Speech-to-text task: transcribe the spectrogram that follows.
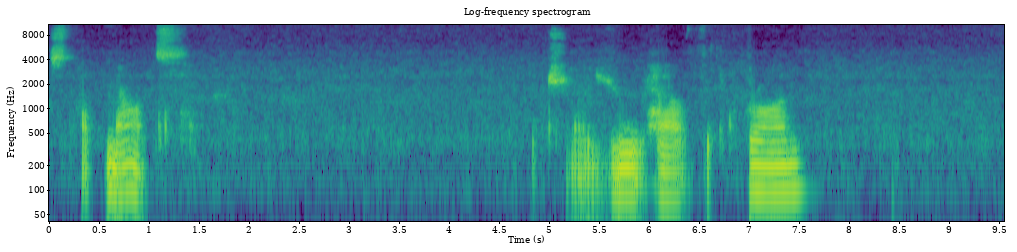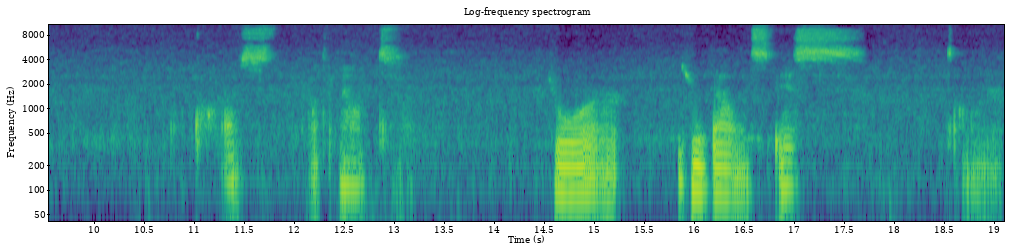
Stop mount. which uh, you have withdrawn what amount your new balance is. Dollar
